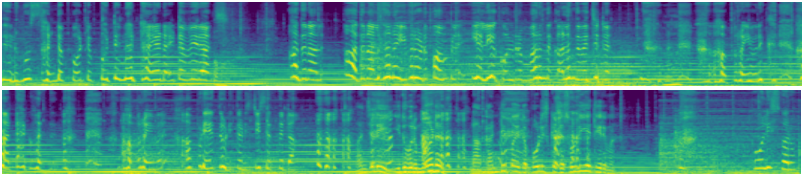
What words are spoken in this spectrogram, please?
தினமும் சண்டை போட்டு போட்டு நான் டயர்ட் ஆயிட்டேன் விராஜ். அதனால அதனால தான் நான் இவரோட பம்ப்ல எலிய கொல்ற மருந்து கலந்து வச்சுட்டேன். அப்புறம் இவனுக்கு அட்டாக் வந்து அப்புறம் இவன் அப்படியே துடி துடிச்சு செத்துட்டான். அஞ்சலி இது ஒரு மர்டர் நான் கண்டிப்பா இதை போலீஸ் கிட்ட சொல்லியே தீருவேன். போலீஸ் வரும்.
